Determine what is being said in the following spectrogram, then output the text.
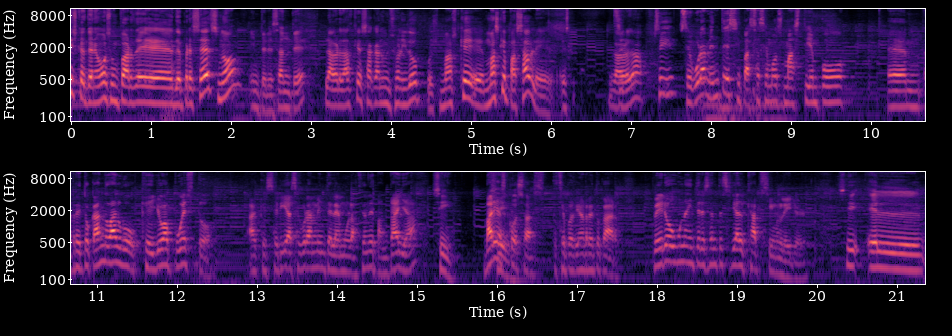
Veis que tenemos un par de, de presets, ¿no? Interesante. La verdad es que sacan un sonido pues más que, más que pasable, la Sí, verdad. Sí, seguramente si pasásemos más tiempo em, retocando algo que yo apuesto a que sería seguramente la emulación de pantalla, Sí. varias sí. cosas se podrían retocar, pero una interesante sería el Cap Simulator. Sí, el...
